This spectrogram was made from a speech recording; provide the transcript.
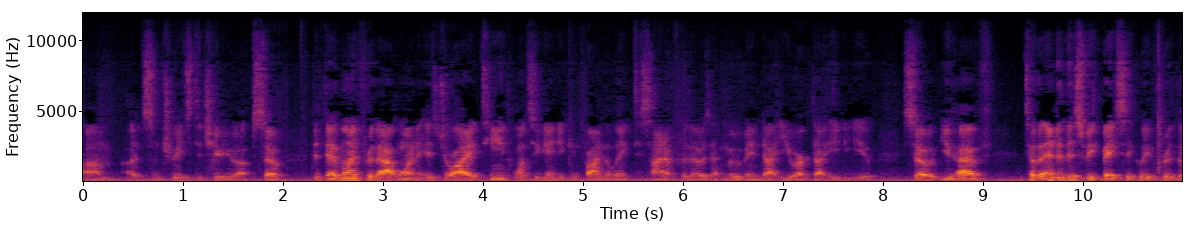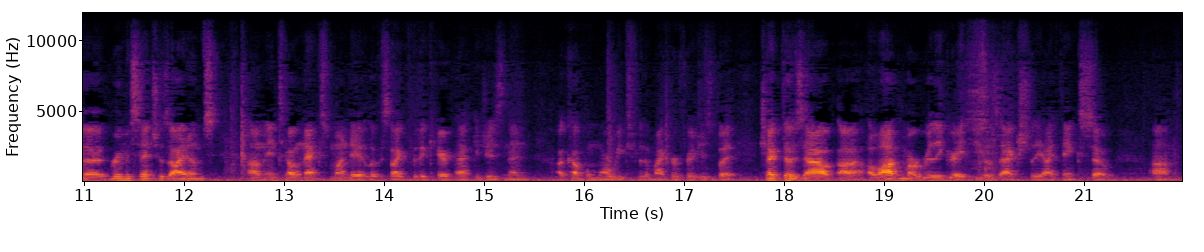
um, uh, some treats to cheer you up. So the deadline for that one is July 18th. Once again, you can find the link to sign up for those at movein.uark.edu. So you have till the end of this week basically for the room essentials items um, until next Monday it looks like for the care packages and then a couple more weeks for the micro fridges. But check those out. Uh, a lot of them are really great deals, actually. I think so. Um,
